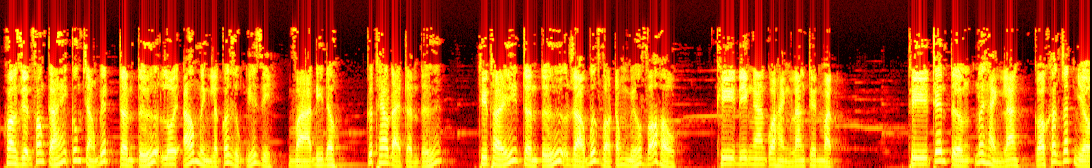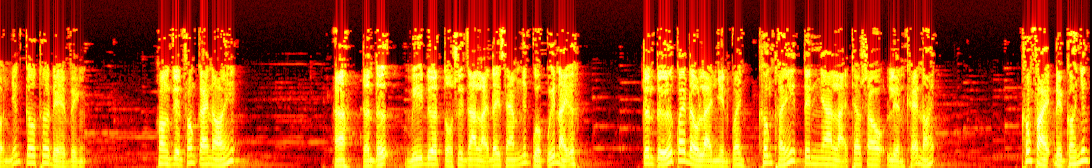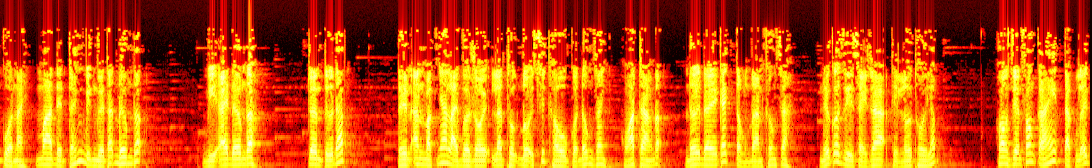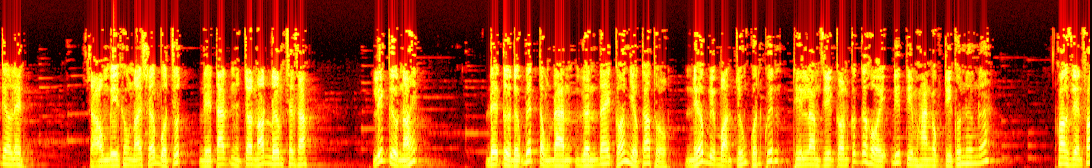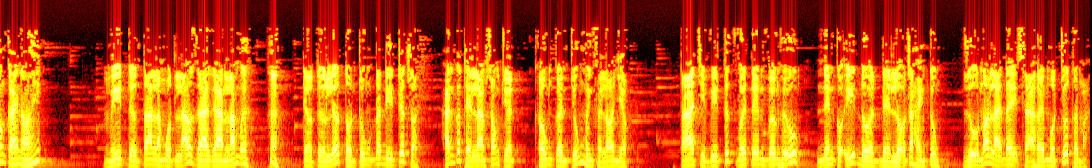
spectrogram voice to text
Hoàng Diện Phong Cái cũng chẳng biết Trần Tứ lôi áo mình là có dụng ý gì và đi đâu. Cứ theo đại Trần Tứ, thì thấy Trần Tứ rào bước vào trong miếu võ hầu. Khi đi ngang qua hành lang trên mặt, thì trên tường nơi hành lang có khắc rất nhiều những câu thơ đề vịnh. Hoàng Diện Phong Cái nói, À, Trần Tứ, mi đưa tổ sư ra lại đây xem những cuộc quý này ư. Trần Tứ quay đầu lại nhìn quanh, không thấy tên nha lại theo sau liền khẽ nói. Không phải để coi những của này mà để tránh bị người ta đơm đó. Bị ai đơm đó? Trần Tứ đáp, tên ăn mặc nha lại vừa rồi là thuộc đội xích hầu của đông danh, hóa trang đó. Nơi đây cách tổng đàn không xa, nếu có gì xảy ra thì lôi thôi lắm. Hoàng Diện Phong cái tặc lưỡi kêu lên. Sao ông mi không nói sớm một chút để ta cho nó đơm xem sao? Lý Cửu nói, đệ tử được biết tổng đàn gần đây có nhiều cao thủ. Nếu bị bọn chúng quấn quýt thì làm gì còn có cơ hội đi tìm hàng Ngọc Trì cô nương nữa. Hoàng Diện Phong cái nói, mi tưởng ta là một lão già gan lắm ư? Tiểu tử liễu tổn trung đã đi trước rồi. Hắn có thể làm xong chuyện, không cần chúng mình phải lo nhiều. Ta chỉ vì tức với tên Vương Hữu nên có ý đồ để lộ ra hành tung, dụ nó lại đây xả hơi một chút thôi mà.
